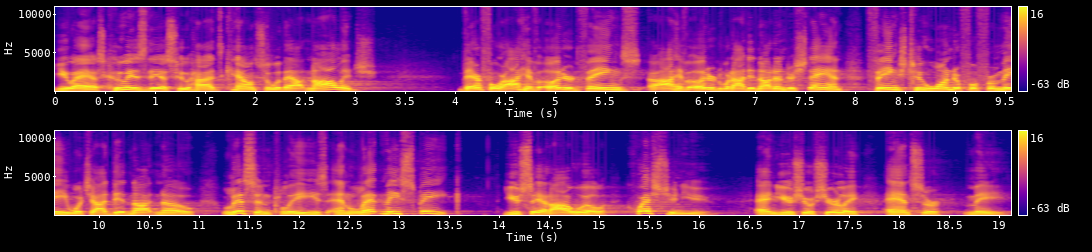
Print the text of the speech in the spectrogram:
You ask, Who is this who hides counsel without knowledge? Therefore, I have uttered things, I have uttered what I did not understand, things too wonderful for me, which I did not know. Listen, please, and let me speak. You said, I will question you, and you shall surely answer me.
